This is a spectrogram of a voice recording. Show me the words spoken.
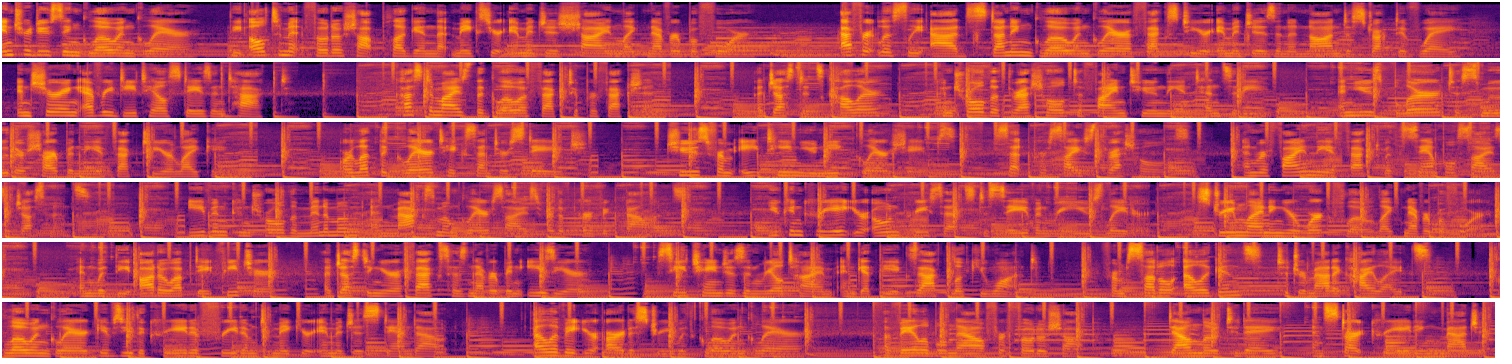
Introducing Glow and Glare, the ultimate Photoshop plugin that makes your images shine like never before. Effortlessly add stunning glow and glare effects to your images in a non-destructive way, ensuring every detail stays intact. Customize the glow effect to perfection. Adjust its color, control the threshold to fine-tune the intensity, and use blur to smooth or sharpen the effect to your liking. Or let the glare take center stage. Choose from 18 unique glare shapes, set precise thresholds, and refine the effect with sample size adjustments. Even control the minimum and maximum glare size for the perfect balance. You can create your own presets to save and reuse later, streamlining your workflow like never before. And with the auto update feature, adjusting your effects has never been easier. See changes in real time and get the exact look you want. From subtle elegance to dramatic highlights, Glow and Glare gives you the creative freedom to make your images stand out. Elevate your artistry with Glow and Glare. Available now for Photoshop. Download today and start creating magic.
